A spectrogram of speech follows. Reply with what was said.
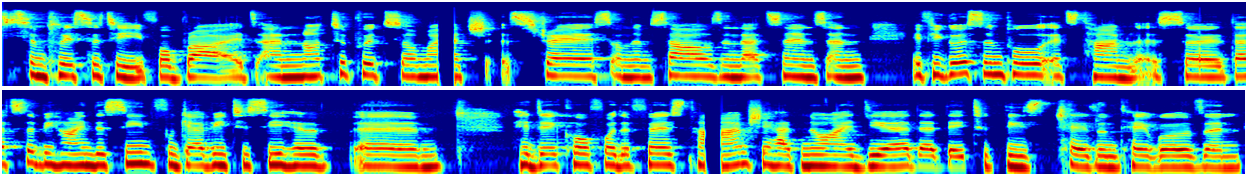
simplicity for brides and not to put so much stress on themselves in that sense. And if you go simple, it's timeless. So that's the behind the scene for Gabby to see her, um, her decor for the first time. She had no idea that they took these chairs and tables and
